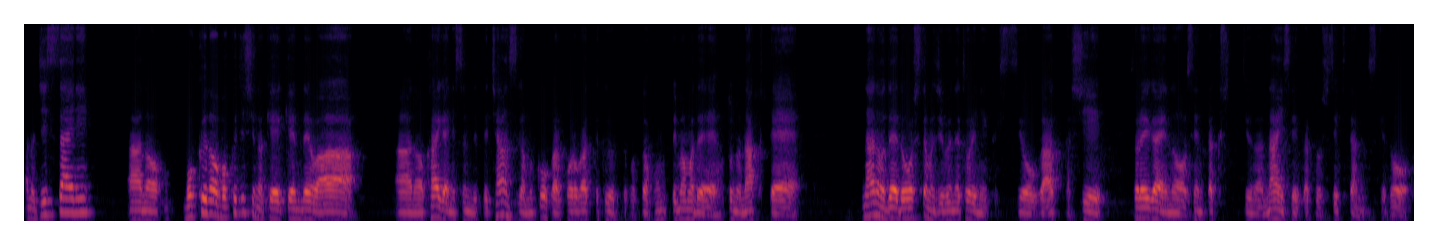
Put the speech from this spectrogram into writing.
あの実際にあの僕の僕自身の経験ではあの海外に住んでてチャンスが向こうから転がってくるってことは本当今までほとんどなくてなのでどうしても自分で取りに行く必要があったしそれ以外の選択肢っていうのはない生活をしてきたんですけど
